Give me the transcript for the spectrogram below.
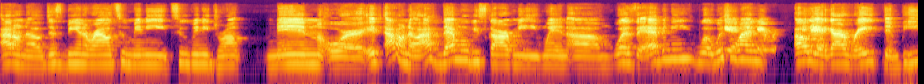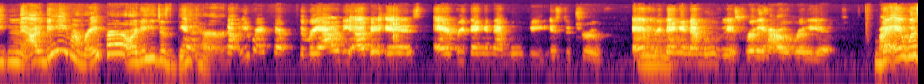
I don't know, just being around too many too many drunk men or it I don't know. I, that movie scarred me when um was it Ebony? What which yeah, one? Oh yeah, got raped and beaten. I, did he even rape her or did he just beat yeah, her? No, he raped her. The reality of it is everything in that movie is the truth. Everything mm. in that movie is really how it really is. Like, but it was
